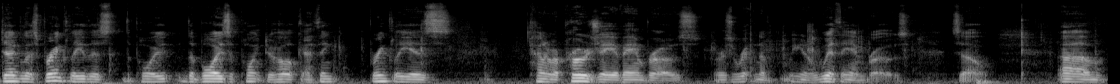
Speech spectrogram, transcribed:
Douglas Brinkley, this the boy, the boys of Pointe du Hoc. I think Brinkley is kind of a protege of Ambrose, or is written of you know with Ambrose. So, um,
